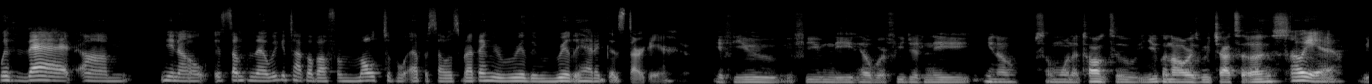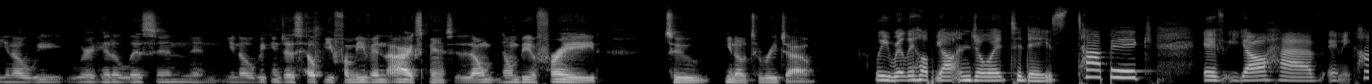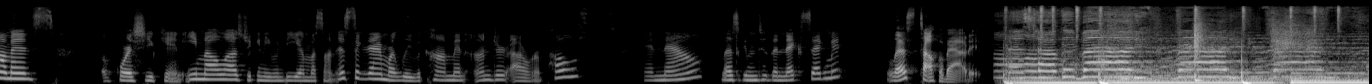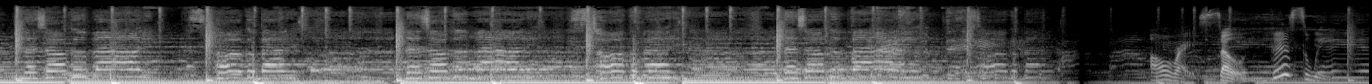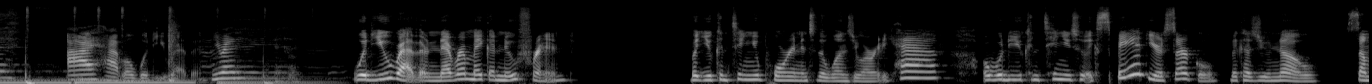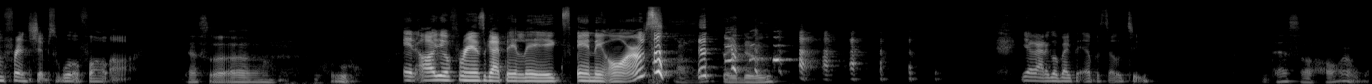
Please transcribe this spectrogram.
with that, um, you know, it's something that we could talk about for multiple episodes. But I think we really really had a good start here. If you if you need help or if you just need you know someone to talk to, you can always reach out to us. Oh yeah, you know we we're here to listen and you know we can just help you from even our experiences don't don't be afraid to you know to reach out We really hope y'all enjoyed today's topic. If y'all have any comments, of course, you can email us. You can even DM us on Instagram or leave a comment under our posts. And now let's get into the next segment. Let's talk about it. Let's talk about it, about it. Let's talk about it. Let's talk about it. Let's talk about it. Let's talk about it. Let's talk about it. Let's talk about it. All right. So this week, I have a would you rather. You ready? Would you rather never make a new friend, but you continue pouring into the ones you already have? Or would you continue to expand your circle because you know some friendships will fall off? that's a uh, ooh, And all your friends got their legs and their arms. They do Y'all got to go back to episode two. that's a hard one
